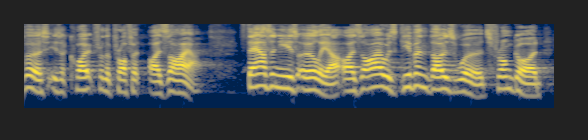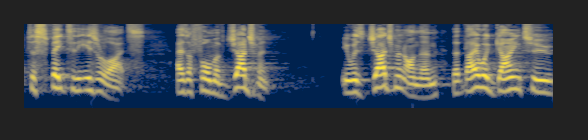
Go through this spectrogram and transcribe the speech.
verse is a quote from the prophet Isaiah. Thousand years earlier, Isaiah was given those words from God to speak to the Israelites as a form of judgment. It was judgment on them that they were going to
